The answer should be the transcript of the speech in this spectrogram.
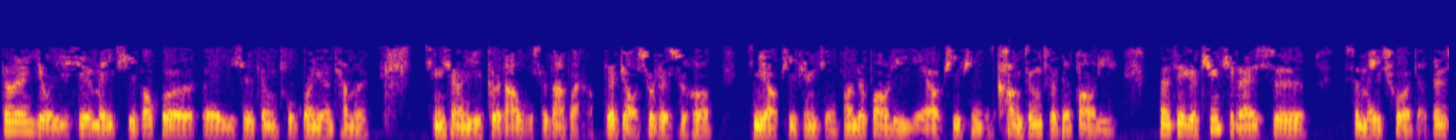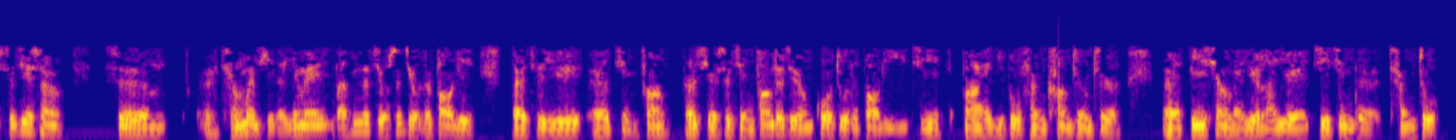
当然有一些媒体，包括呃一些政府官员，他们倾向于各打五十大板，在表述的时候，既要批评警方的暴力，也要批评抗争者的暴力。那这个听起来是是没错的，但实际上是呃成问题的，因为百分之九十九的暴力来自于呃警方，而且是警方的这种过度的暴力，以及把一部分抗争者呃逼向了越来越激进的程度。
